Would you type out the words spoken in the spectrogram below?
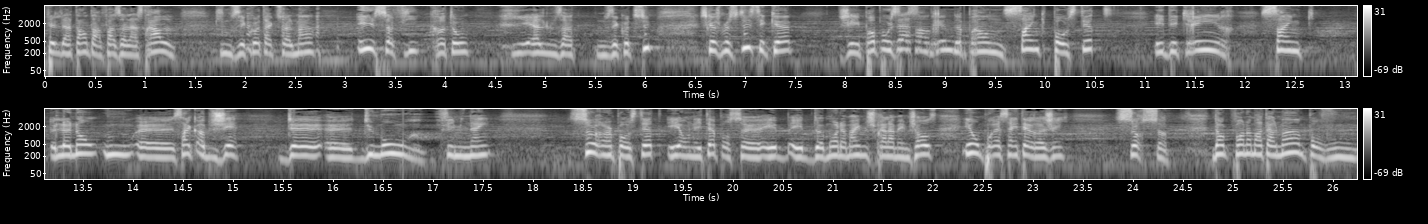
file d'attente en face de l'astral, qui nous écoutent actuellement, et Sophie Croteau, qui, elle, nous, écoute dessus. Ce que je me suis dit, c'est que j'ai proposé à Sandrine de prendre cinq post-it et d'écrire cinq, le nom ou euh, cinq objets euh, d'humour féminin sur un post-it et on était pour ce et, et de moi de même je ferais la même chose et on pourrait s'interroger sur ça. Donc fondamentalement pour vous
